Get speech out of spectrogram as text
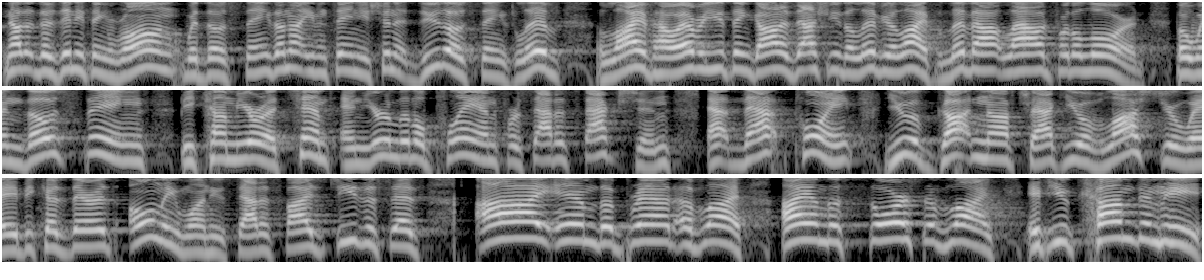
Not that there's anything wrong with those things. I'm not even saying you shouldn't do those things. Live life however you think God is asking you to live your life. Live out loud for the Lord. But when those things become your attempt and your little plan for satisfaction, at that point, you have gotten off track. You have lost your way because there is only one who satisfies. Jesus says, I am the bread of life. I am the source of life. If you come to me,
